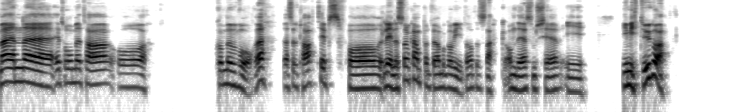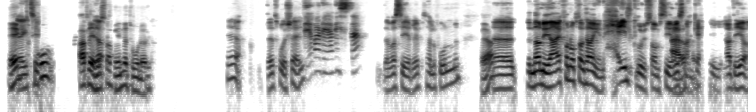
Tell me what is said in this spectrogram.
Men eh, jeg tror vi tar og kommer med våre resultattips for Lillestrøm-kampen før vi går videre til å snakke om det som skjer i, i midtuka. Jeg, Jeg tror at Lillestrøm vinner 2-0. Ja, det tror ikke jeg. Det var det jeg visste. Det var Siri på telefonen min. Ja. Eh, den der nye iPhone-oppdateringen, helt grusom. Siri Er snakker hele tida.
